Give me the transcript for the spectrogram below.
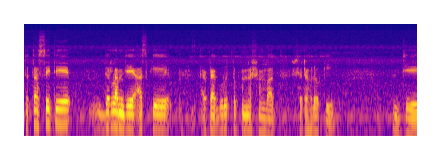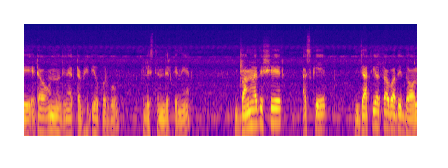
তো তার সাথে দেখলাম যে আজকে একটা গুরুত্বপূর্ণ সংবাদ, সেটা হলো কি যে এটা অন্য দিন একটা ভিডিও করব ফিলিস্তিনদেরকে নিয়ে। বাংলাদেশের আজকে জাতীয়তাবাদী দল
